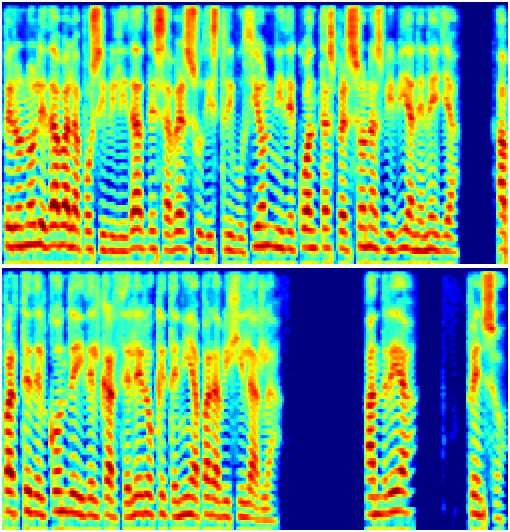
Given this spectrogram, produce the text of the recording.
pero no le daba la posibilidad de saber su distribución ni de cuántas personas vivían en ella, aparte del conde y del carcelero que tenía para vigilarla. Andrea, pensó.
